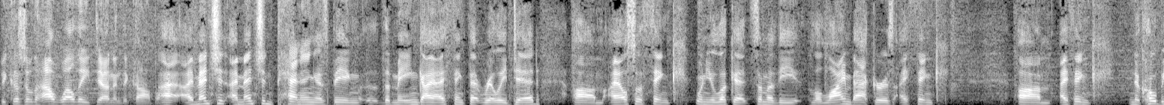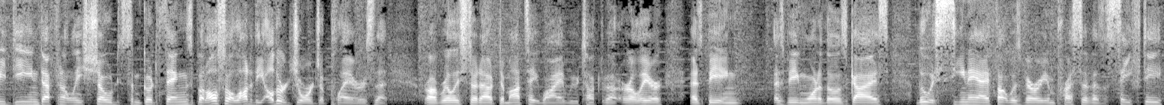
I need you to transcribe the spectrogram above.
because of how well they done in the combine? I, I mentioned I mentioned Penning as being the main guy. I think that really did. Um, I also think when you look at some of the, the linebackers, I think um, I think Nakobe Dean definitely showed some good things, but also a lot of the other Georgia players that uh, really stood out. Devonte Wyatt, we talked about earlier, as being as being one of those guys. Lewis Cine, I thought was very impressive as a safety,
